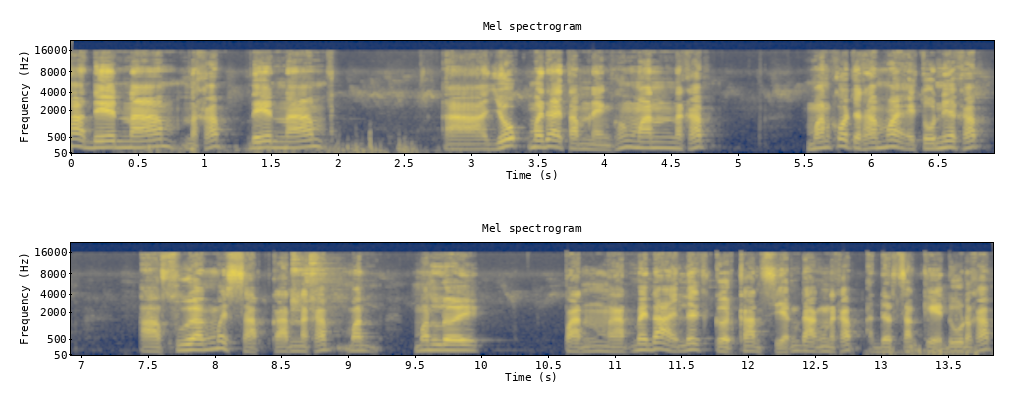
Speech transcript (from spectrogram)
้าเดนน้ำนะครับ เดนน้ำอ่ายกไม่ได้ตำแหน่งของมันนะครับ มันก็จะทำให้ไอ้ตัวเนี้ยครับเฟืองไม่สับกันนะครับ มันมันเลยปั่นหมาดไม่ได้และเกิดการเสียงดังนะครับ เดี๋ยวสังเกตดูนะครับ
